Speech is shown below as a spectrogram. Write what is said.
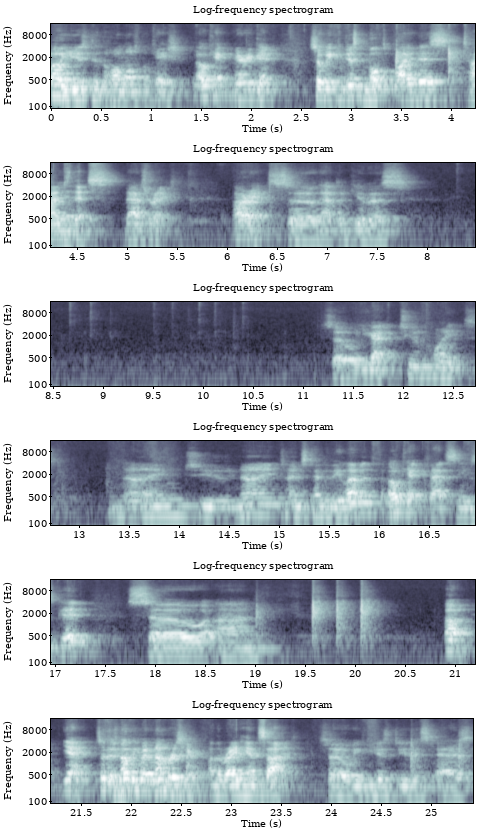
Oh, you just did the whole multiplication. Okay, very good. So we can just multiply this times this. That's right. All right, so that would give us, so you got 2.929 times 10 to the 11th. Okay, that seems good. So, um, oh, yeah, so there's nothing but numbers here on the right-hand side. So we can just do this as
